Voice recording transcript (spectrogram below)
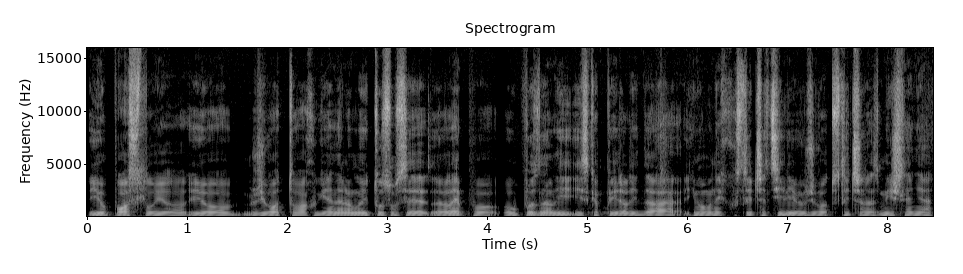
i o poslu i o, i o životu ovako generalno i tu smo se lepo upoznali i skapirali da imamo nekako slične ciljeve u životu, slične razmišljanja,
